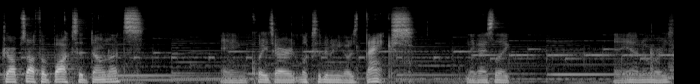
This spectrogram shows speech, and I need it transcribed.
drops off a box of donuts, and Quasar looks at him and he goes, "Thanks." And the guy's like, "Yeah, yeah no worries."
